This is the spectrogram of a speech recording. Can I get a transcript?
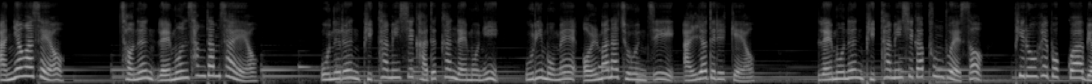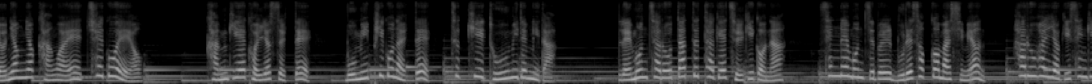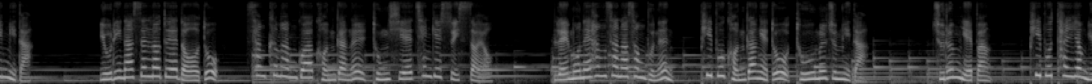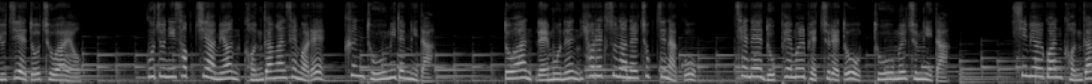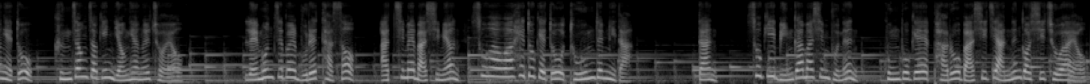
안녕하세요. 저는 레몬 상담사예요. 오늘은 비타민C 가득한 레몬이 우리 몸에 얼마나 좋은지 알려드릴게요. 레몬은 비타민C가 풍부해서 피로 회복과 면역력 강화에 최고예요. 감기에 걸렸을 때, 몸이 피곤할 때 특히 도움이 됩니다. 레몬차로 따뜻하게 즐기거나 생레몬즙을 물에 섞어 마시면 하루 활력이 생깁니다. 요리나 샐러드에 넣어도 상큼함과 건강을 동시에 챙길 수 있어요. 레몬의 항산화 성분은 피부 건강에도 도움을 줍니다. 주름 예방, 피부 탄력 유지에도 좋아요. 꾸준히 섭취하면 건강한 생활에 큰 도움이 됩니다. 또한 레몬은 혈액순환을 촉진하고 체내 노폐물 배출에도 도움을 줍니다. 심혈관 건강에도 긍정적인 영향을 줘요. 레몬즙을 물에 타서 아침에 마시면 소화와 해독에도 도움됩니다. 단, 속이 민감하신 분은 공복에 바로 마시지 않는 것이 좋아요.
